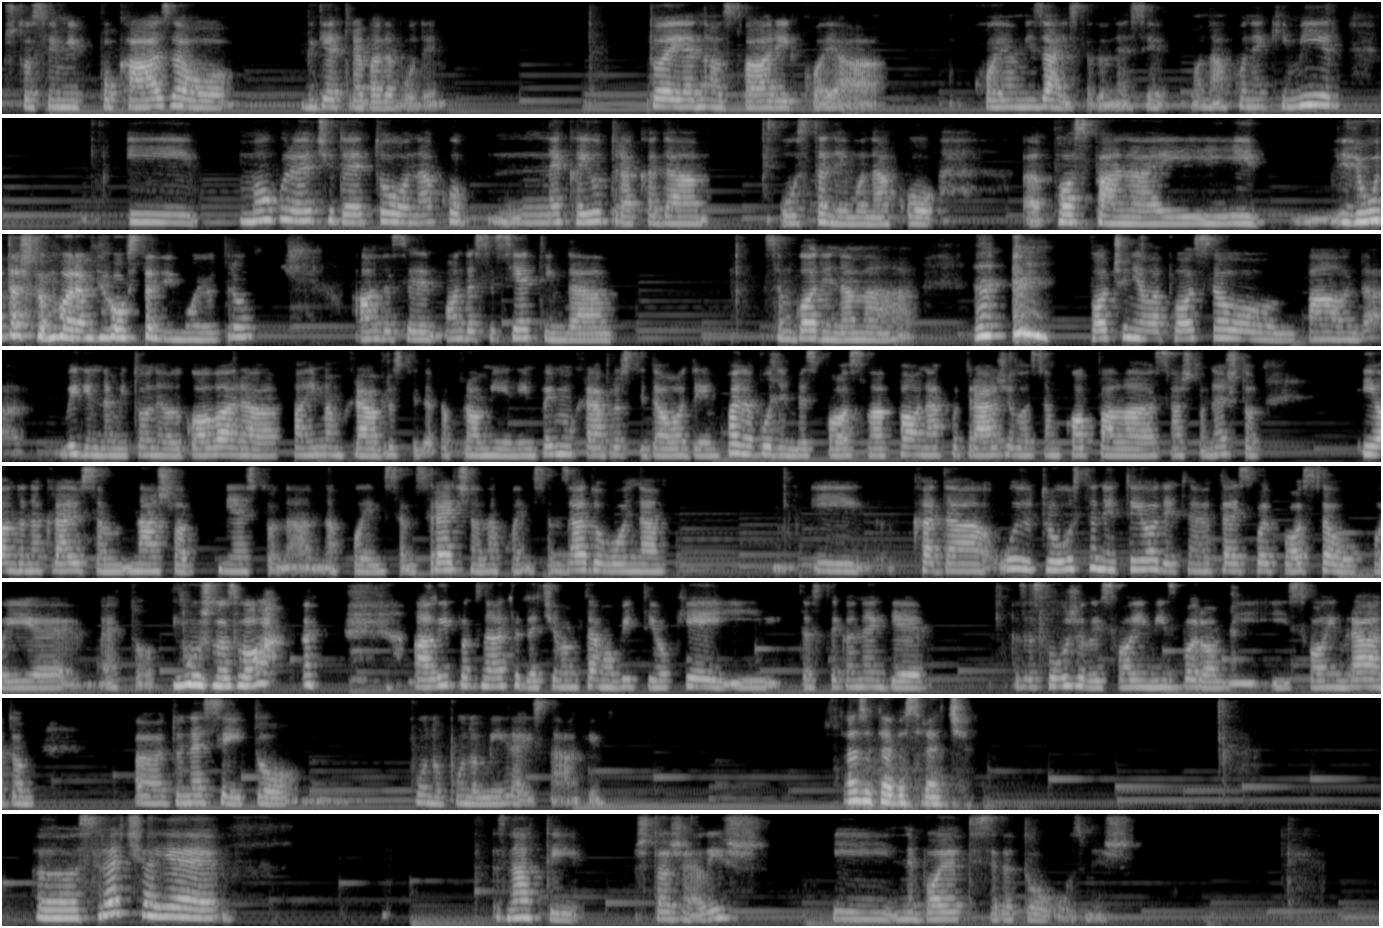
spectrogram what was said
što si mi pokazao gdje treba da budem. To je jedna od stvari koja, koja mi zaista donese onako neki mir i mogu reći da je to onako neka jutra kada ustanem onako pospana i, i ljuta što moram da ustanem ujutru. A onda se, onda se sjetim da sam godinama počinjala posao, pa onda vidim da mi to ne odgovara, pa imam hrabrosti da ga promijenim, pa imam hrabrosti da odem, pa da budem bez posla, pa onako tražila sam, kopala, svašto nešto. I onda na kraju sam našla mjesto na, na kojem sam srećna, na kojem sam zadovoljna. I kada ujutro ustanete i odete na taj svoj posao koji je eto, nužno zlo, ali ipak znate da će vam tamo biti ok i da ste ga negdje zaslužili svojim izborom i, i svojim radom, uh, donese i to puno, puno mira i snage. Šta je za tebe sreća? Uh, sreća je znati šta želiš i ne bojati se da to uzmeš.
